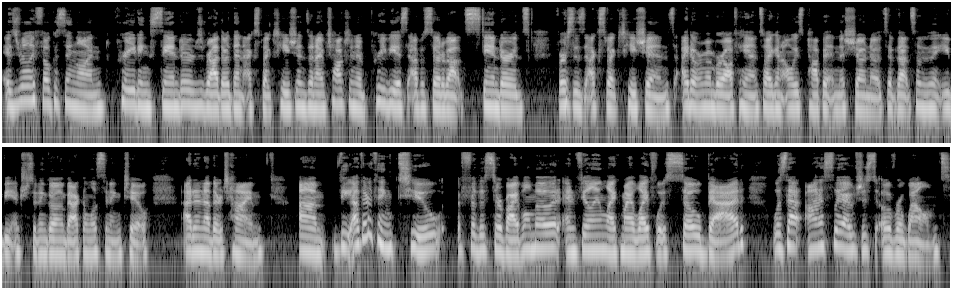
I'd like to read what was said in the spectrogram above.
It's really focusing on creating standards rather than expectations. And I've talked in a previous episode about standards versus expectations. I don't remember offhand, so I can always pop it in the show notes if that's something that you'd be interested in going back and listening to at another time. Um, the other thing, too, for the survival mode and feeling like my life was so bad was that honestly, I was just overwhelmed.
